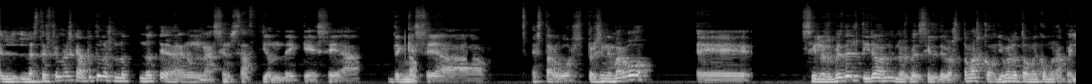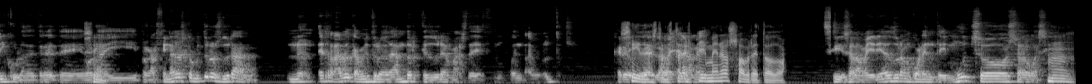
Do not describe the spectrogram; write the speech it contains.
los tres primeros capítulos no, te dan una sensación de que sea, de que sea Star Wars. Pero sin embargo, eh, si los ves del tirón, los si te los tomas como. Yo me lo tomé como una película de, de hora y. Porque al final los capítulos duran. es raro el capítulo de Andor que dure más de 50 minutos. sí, de estos tres primeros, sobre todo. Sí, o sea, la mayoría duran 40 y muchos, algo así. Mm.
